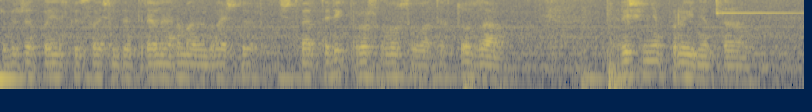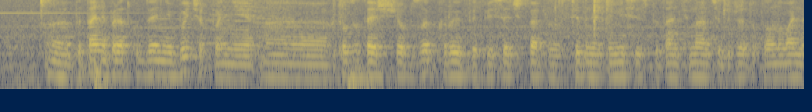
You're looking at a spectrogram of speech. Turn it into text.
про бюджет Колинської селищної територіальної громади на 24 рік, прошу голосувати. Хто за? Рішення прийнято. Е, Питання порядку денні вичерпані. Е, Хто за те, щоб закрити 54 засідання комісії з питань фінансів, бюджету, планування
